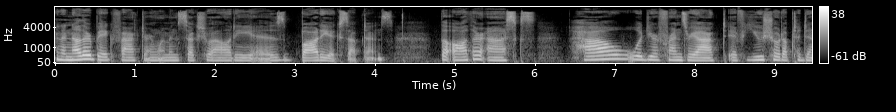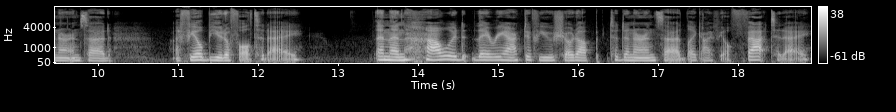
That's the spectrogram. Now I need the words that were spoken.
And another big factor in women's sexuality is body acceptance. The author asks, How would your friends react if you showed up to dinner and said, I feel beautiful today? And then how would they react if you showed up to dinner and said, like, I feel fat today?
